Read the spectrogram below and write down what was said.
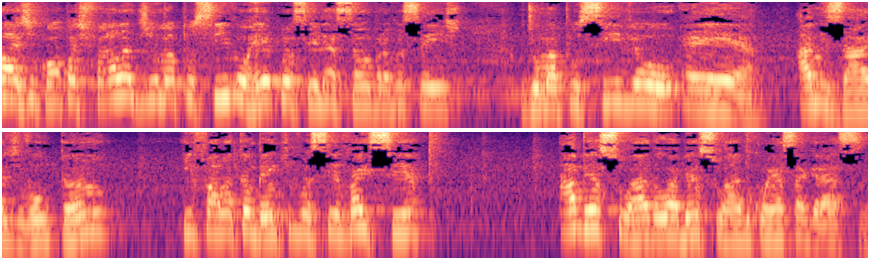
Ás de Copas fala de uma possível reconciliação para vocês, de uma possível é, amizade voltando, e fala também que você vai ser abençoado ou abençoado com essa graça,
